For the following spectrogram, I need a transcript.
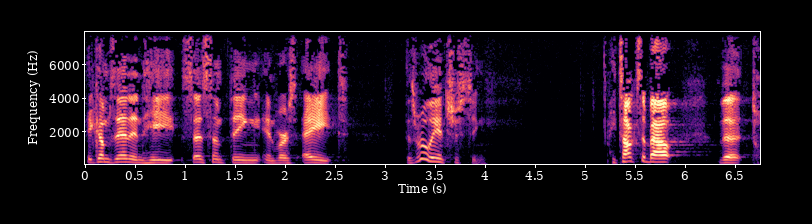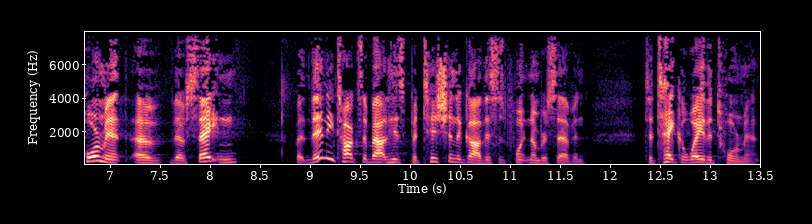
He comes in and he says something in verse 8 that's really interesting. He talks about the torment of, of Satan, but then he talks about his petition to God. This is point number seven to take away the torment.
